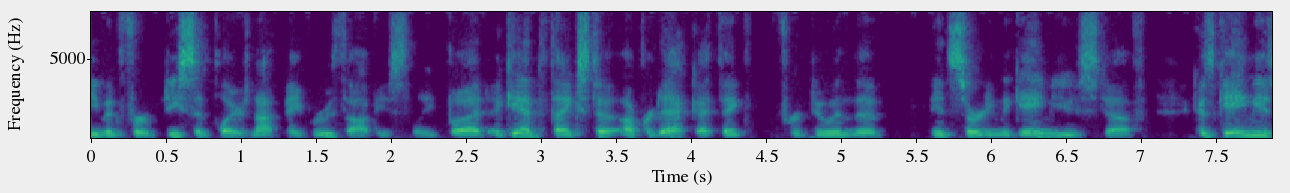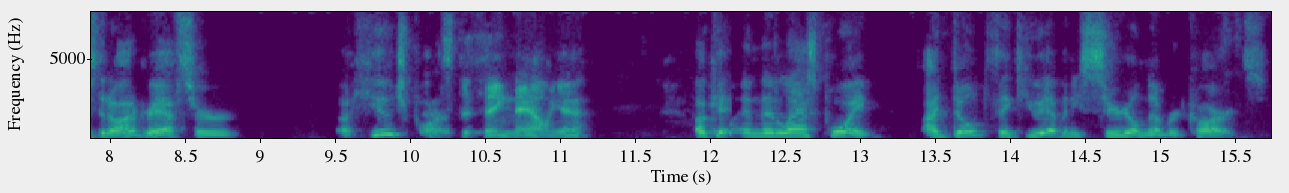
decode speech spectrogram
even for decent players, not Babe Ruth, obviously. But again, thanks to Upper Deck, I think, for doing the inserting the game use stuff because game used and autographs are a huge part. That's the thing now. Yeah. Okay, and then last point, I don't think you have any serial numbered cards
